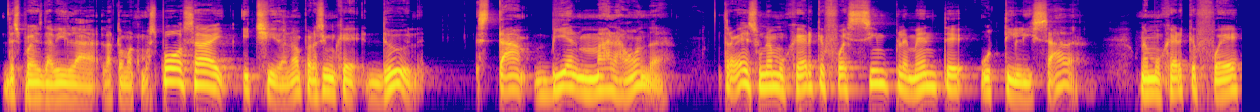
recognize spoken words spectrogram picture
después David la, toma como esposa y, y, chido, ¿no? Pero así como que, dude, está bien mala onda. Otra vez, una mujer que fue simplemente utilizada, una mujer que fue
